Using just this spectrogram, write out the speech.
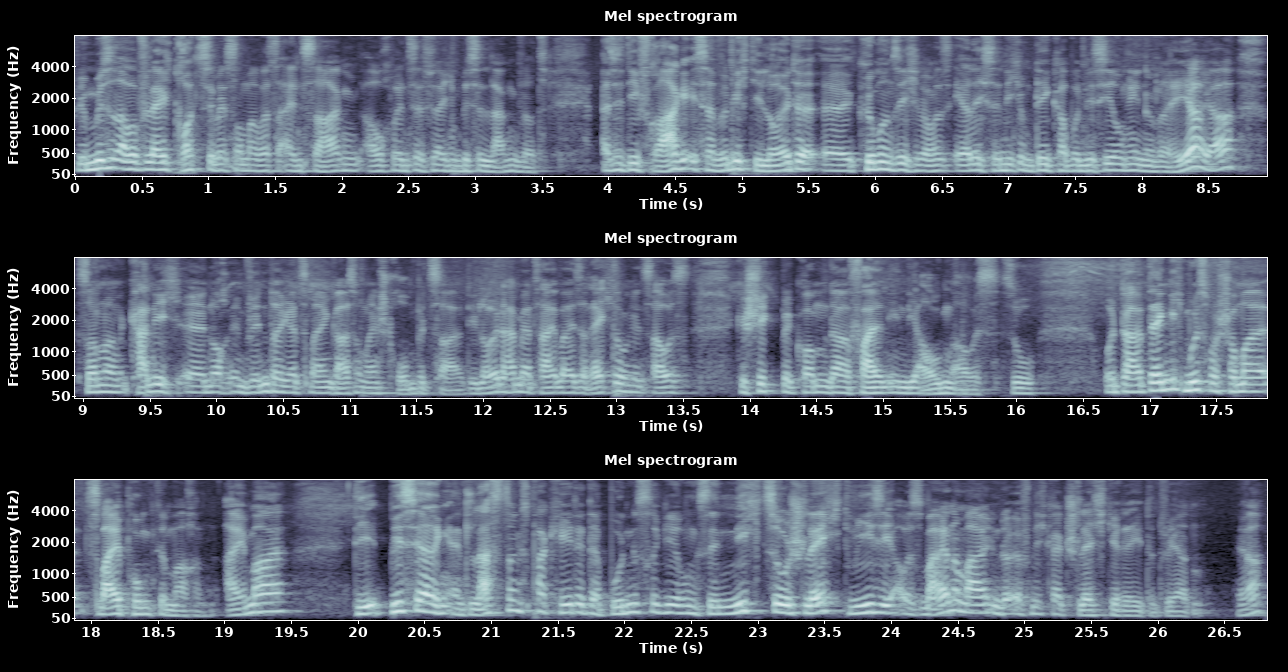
Wir müssen aber vielleicht trotzdem jetzt noch mal was eins sagen, auch wenn es jetzt vielleicht ein bisschen lang wird. Also die Frage ist ja wirklich, die Leute äh, kümmern sich, wenn wir es ehrlich sind, nicht um Dekarbonisierung hin oder her, ja, sondern kann ich äh, noch im Winter jetzt mein Gas und meinen Strom bezahlen. Die Leute haben ja teilweise Rechnungen ins Haus geschickt bekommen, da fallen ihnen die Augen aus. So. Und da denke ich, muss man schon mal zwei Punkte machen. Einmal, die bisherigen Entlastungspakete der Bundesregierung sind nicht so schlecht, wie sie aus meiner Meinung in der Öffentlichkeit schlecht geredet werden. Ja?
